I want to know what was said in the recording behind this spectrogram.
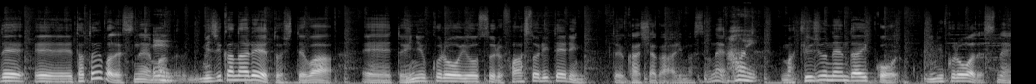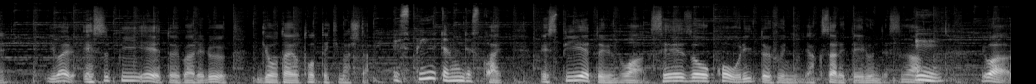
で、えー例えばですね、まあええ、身近な例としては、えー、とユニクロを要するファーストリテイリングという会社がありますよね。はい。まあ、90年代以降ユニクロはですねいわゆる SPA と呼ばれる業態を取ってきました。SPA って何ですか、はい、SPA というのは製造小売というふうに訳されているんですが、ええ要は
